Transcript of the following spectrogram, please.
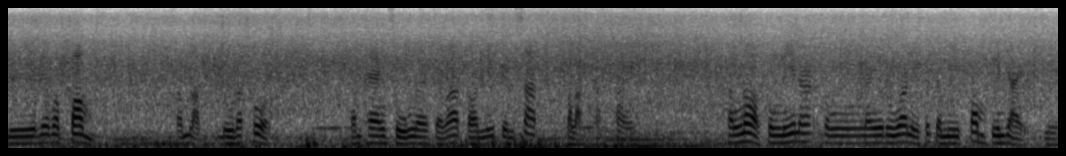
มีเรียกว่าป้อมสำหรับดูนักโทษกำแพงสูงเลย แต่ว่าตอนนี้เป็นซากปลักหักพังข้างนอกตรงนี้นะตรงในรั้วนี่ก็จะมีป้อมปืนใหญ่นี่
